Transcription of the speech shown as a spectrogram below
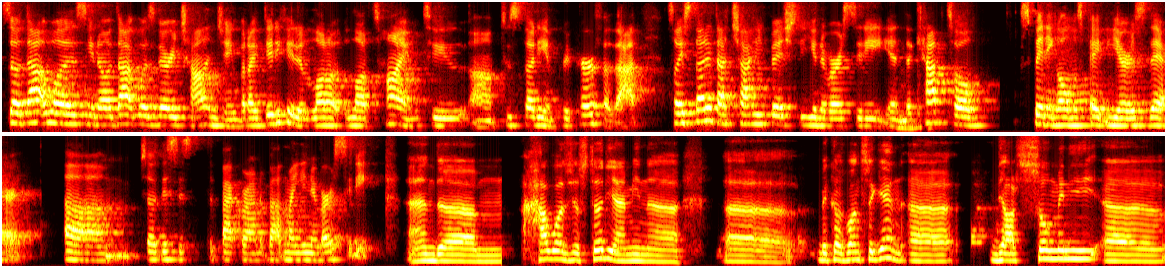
So that was you know that was very challenging but i dedicated a lot of a lot of time to um, to study and prepare for that. So i studied at shahid beheshti university in the capital spending almost eight years there. Um, so this is the background about my university. And um, how was your study? I mean uh, uh, because once again uh, there are so many uh,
